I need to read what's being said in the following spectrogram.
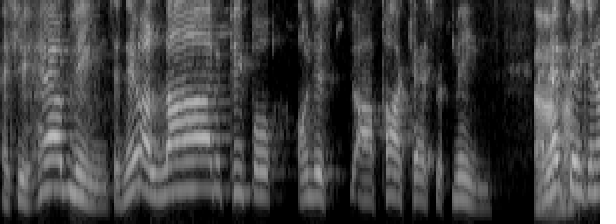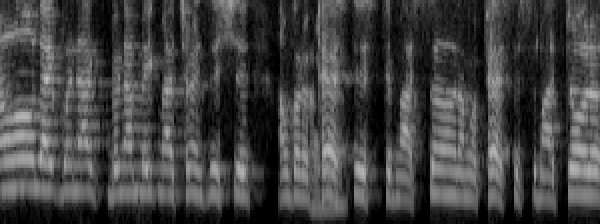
if you have means, and there are a lot of people on this uh, podcast with means, and uh-huh. they're thinking, oh, like when I when I make my transition, I'm going to uh-huh. pass this to my son. I'm going to pass this to my daughter.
